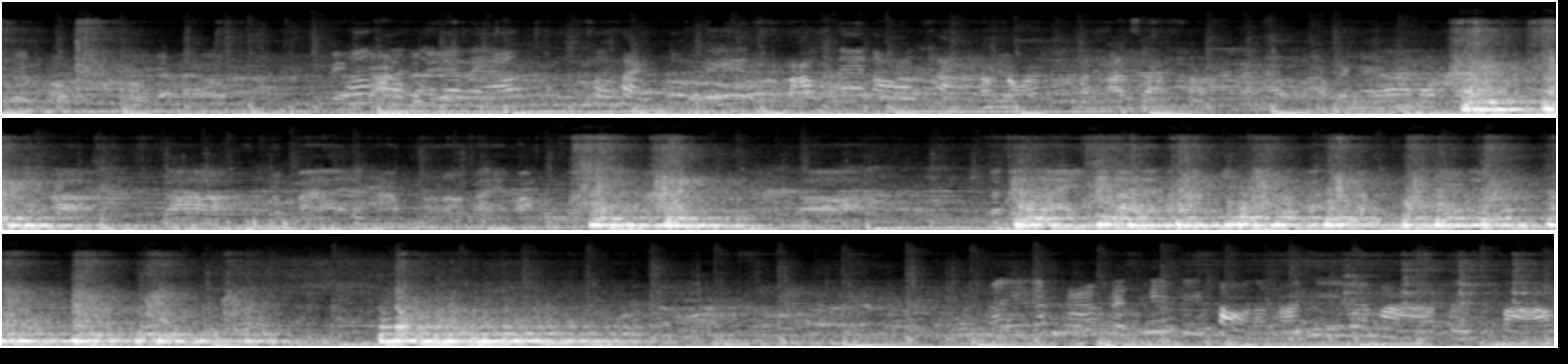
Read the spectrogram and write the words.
เพื่อนเขาคุยกันแล้วเตรียมเมื่อการเราไปคุยดีกันแล้วสงสัยกลุ่มนี้ปังแน่นอนค่ะน้อยๆประธานสาขานะครับอะเป็นไงบ้างครับ ก็ ที่ได้มาเป็นสตาฟ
